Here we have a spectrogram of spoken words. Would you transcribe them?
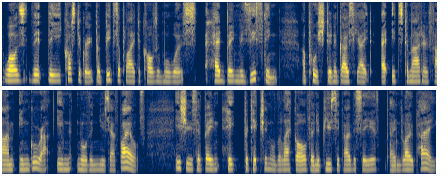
was that the Costa Group, a big supplier to Coles and Woolworths, had been resisting a push to negotiate at its tomato farm in Guyra in northern New South Wales. Issues have been heat protection or the lack of, and abusive overseers and low pay.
